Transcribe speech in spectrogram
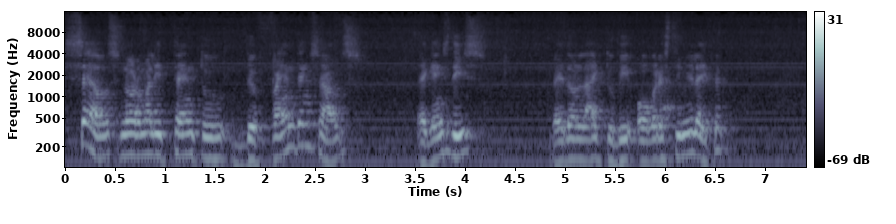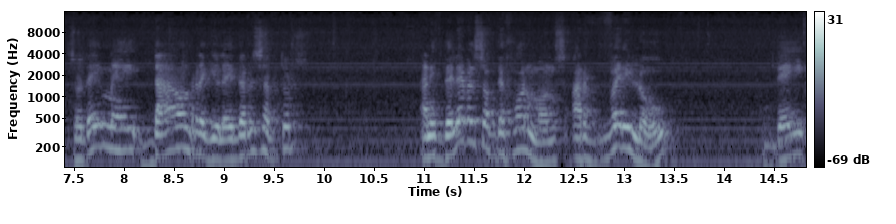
cells normally tend to defend themselves against this. They don't like to be overstimulated. So they may downregulate the receptors and if the levels of the hormones are very low, they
